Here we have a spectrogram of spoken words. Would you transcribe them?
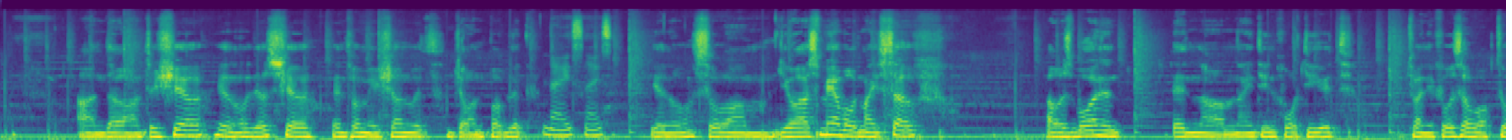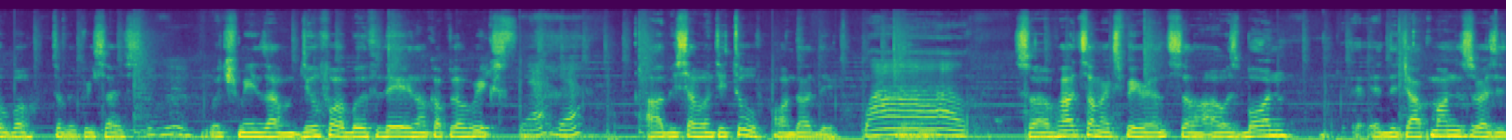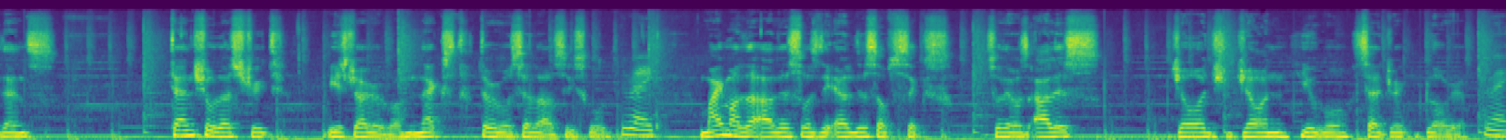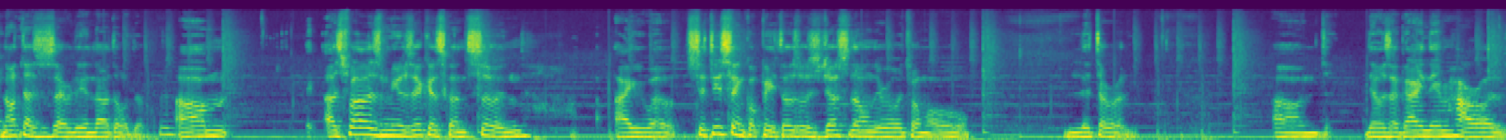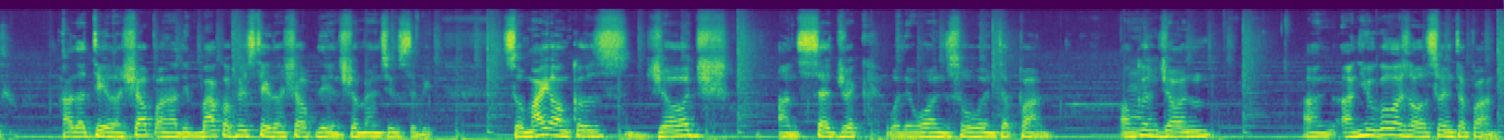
and uh, to share, you know, just share information with John public, Nice, nice. you know. So, um, you asked me about myself. I was born in in um, 1948, 21st of October to be precise, which means I'm due for a birthday in a couple of weeks. Yeah, yeah. I'll be 72 on that day. Wow. So I've had some experience. Uh, I was born in the Jackman's residence, 10 Schuler Street, East Dry River, next to Rose Hill School. Right. My mother, Alice, was the eldest of six. So there was Alice, George, John, Hugo, Cedric, Gloria. Right. Not necessarily in that order. Um, as far as music is concerned, I well, City Syncopators was just down the road from our home, literally. And there was a guy named Harold had a tailor shop, and at the back of his tailor shop, the instruments used to be. So my uncles George and Cedric were the ones who were into pan. Uncle Right. John and and Hugo was also into pan,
